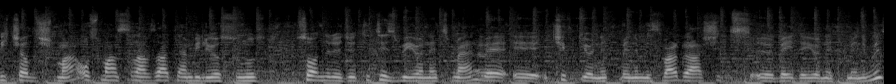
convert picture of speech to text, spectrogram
bir çalışma. Osman Sınav zaten biliyorsunuz son derece titiz bir yönetmen ve e, çift yönetmenimiz var. Raşit e, Bey de yönetmenimiz.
